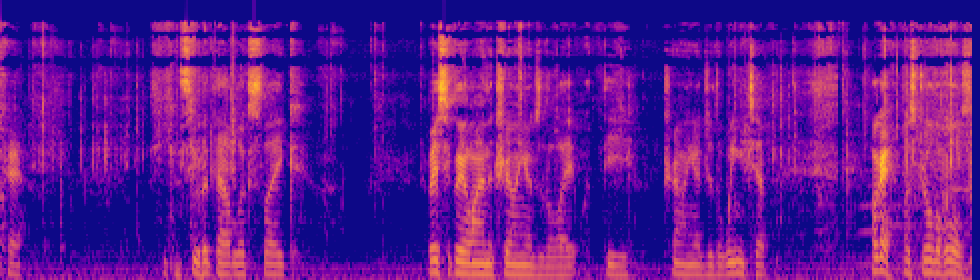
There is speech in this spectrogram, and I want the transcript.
Okay, so you can see what that looks like. Basically align the trailing edge of the light with the trailing edge of the wingtip. Okay, let's drill the holes.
